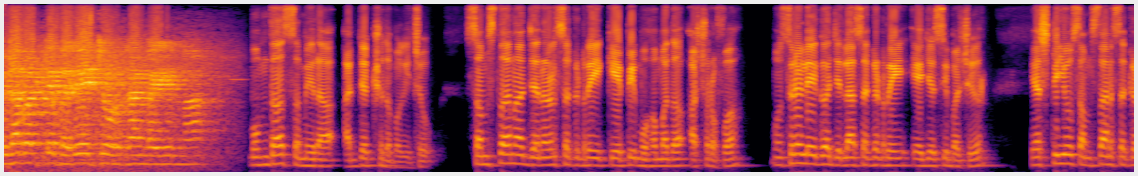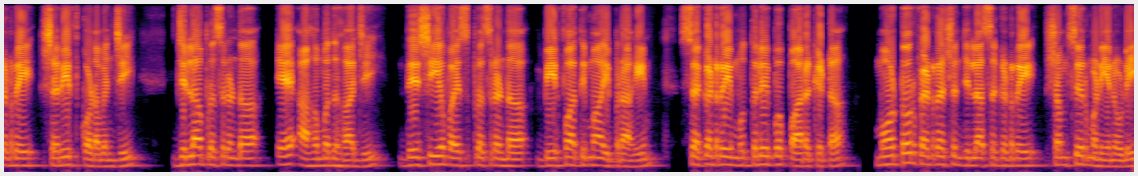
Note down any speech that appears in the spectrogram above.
ഇടപെട്ട് പരിഹരിച്ചു കൊടുക്കാൻ കഴിയുന്ന മുംതാസ് സമീറ അധ്യക്ഷത വഹിച്ചു. സംസ്ഥാന general secretary K P Muhammad Ashraf Muslim League ജില്ലാ secretary A J C Basheer S T U സംസ്ഥാന സെക്രട്ടറി ഷെരീഫ് കൊടവഞ്ചി ജില്ലാ പ്രസിഡന്റ് എ അഹമ്മദ് ഹാജി ദേശീയ vice president B Fathima Ibrahim secretary Muthalib Parakkettu motor federation ജില്ലാ secretary Shamseer Maniyanodi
